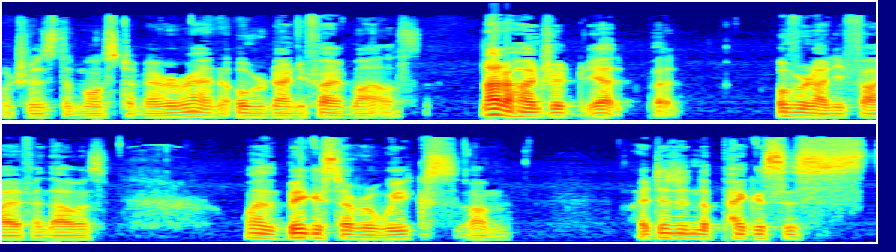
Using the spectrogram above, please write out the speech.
which was the most I've ever ran, over 95 miles. Not 100 yet, but over 95, and that was one of the biggest ever weeks. Um, I did it in the Pegasus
